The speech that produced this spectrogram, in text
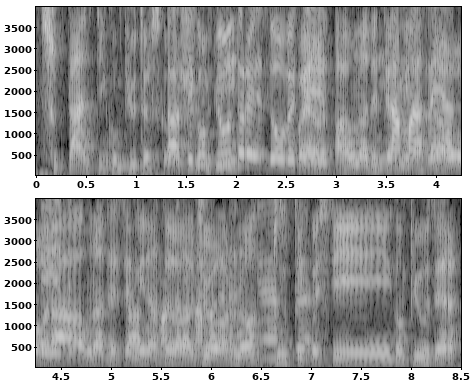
su tanti computer sconosciuti. Tanti computer dove che a una determinata una ora, a un esatto, determinato giorno, tutti questi computer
